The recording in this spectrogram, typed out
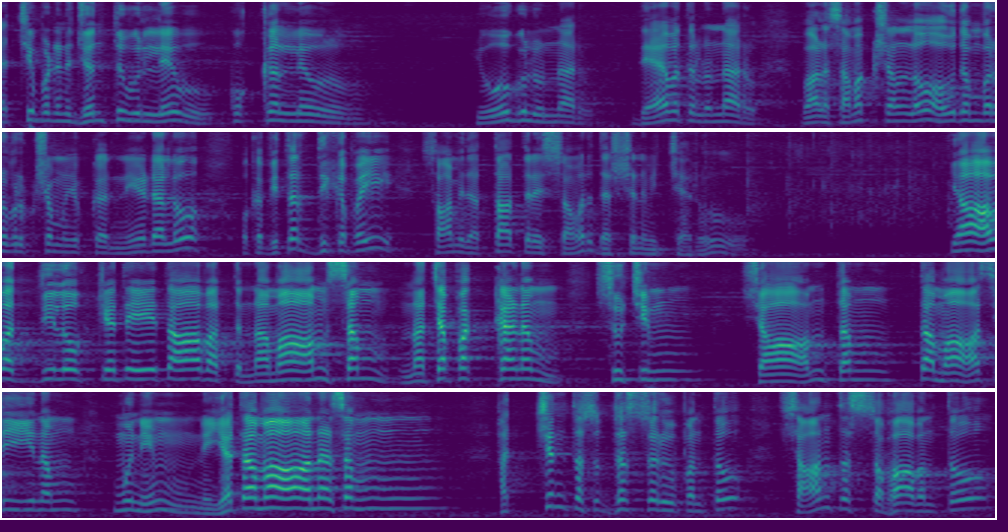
చచ్చిపడిన జంతువులు లేవు కుక్కలు లేవు యోగులు ఉన్నారు. దేవతలు ఉన్నారు వాళ్ళ సమక్షంలో ఔదంబర వృక్షం యొక్క నీడలో ఒక వితర్ధికపై స్వామి దత్తాత్రేయ స్వామి దర్శనమిచ్చారు. యావద్విలోక్యతే తావత్ నమాంసం నచ పక్కణం శుచిం శాంతం తమాసీనం మునిం నియతమానసం. అత్యంత శుద్ధస్వరూపంతో శాంత స్వభావంతో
